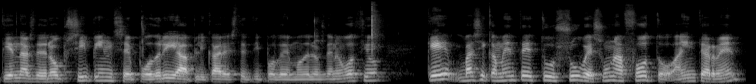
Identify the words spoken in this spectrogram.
tiendas de dropshipping, se podría aplicar este tipo de modelos de negocio, que básicamente tú subes una foto a internet,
